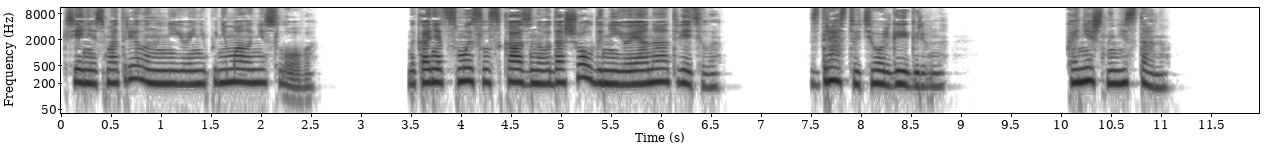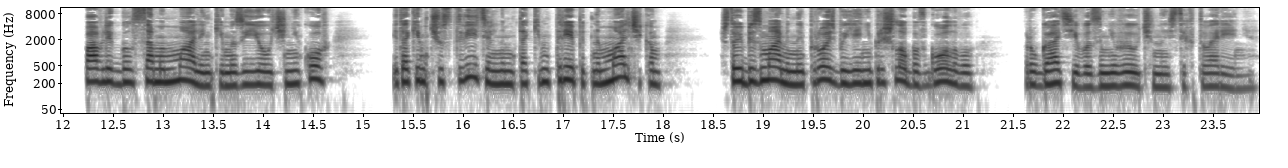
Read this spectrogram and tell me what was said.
Ксения смотрела на нее и не понимала ни слова. Наконец смысл сказанного дошел до нее, и она ответила. «Здравствуйте, Ольга Игоревна. Конечно, не стану». Павлик был самым маленьким из ее учеников и таким чувствительным, таким трепетным мальчиком, что и без маминой просьбы ей не пришло бы в голову ругать его за невыученное стихотворение.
